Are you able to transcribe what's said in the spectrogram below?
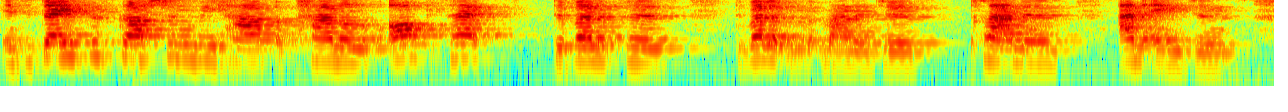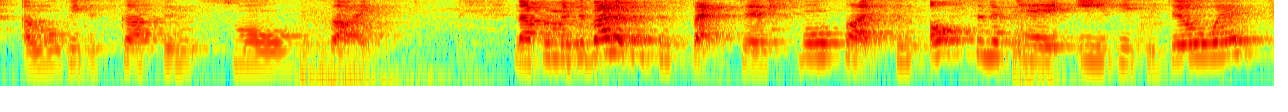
In today's discussion, we have a panel of architects, developers, development managers, planners, and agents, and we'll be discussing small sites. Now, from a development perspective, small sites can often appear easy to deal with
